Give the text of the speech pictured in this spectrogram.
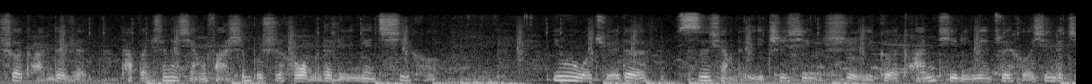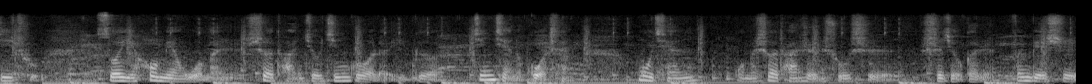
社团的人，他本身的想法是不是和我们的理念契合。因为我觉得思想的一致性是一个团体里面最核心的基础，所以后面我们社团就经过了一个精简的过程。目前我们社团人数是十九个人，分别是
